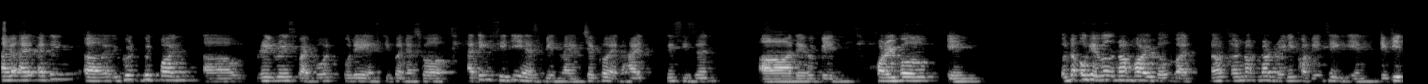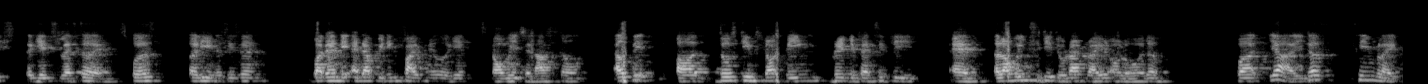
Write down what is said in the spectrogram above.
I, I, I think uh, good good point uh, raised by both Uday and Stephen as well. I think City has been like Jekyll and Hyde this season. Uh, they have been horrible in okay, well, not horrible, but not, not not really convincing in defeats against Leicester and Spurs early in the season. But then they end up winning 5 0 against Norwich and Arsenal. Albeit uh, those teams not being great defensively and allowing City to run riot all over them. But yeah, it does seem like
